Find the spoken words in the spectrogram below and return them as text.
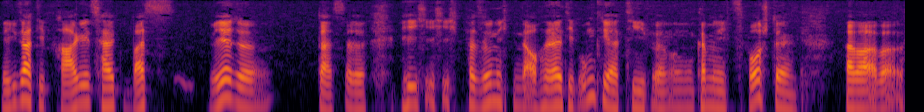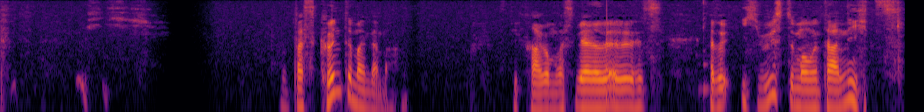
Wie gesagt, die Frage ist halt, was wäre das. Also ich, ich, ich persönlich bin da auch relativ unkreativ ähm, und kann mir nichts vorstellen. Aber, aber ich, was könnte man da machen? Ist die Frage. Und was wäre es? Also ich wüsste momentan nichts.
